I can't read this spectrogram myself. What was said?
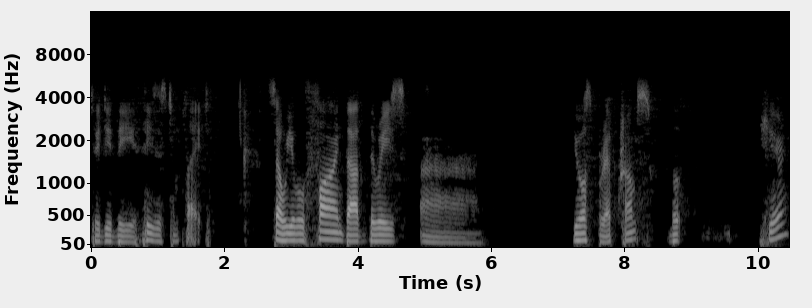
to edit the thesis template. So you will find that there is uh, yoast breadcrumbs here.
